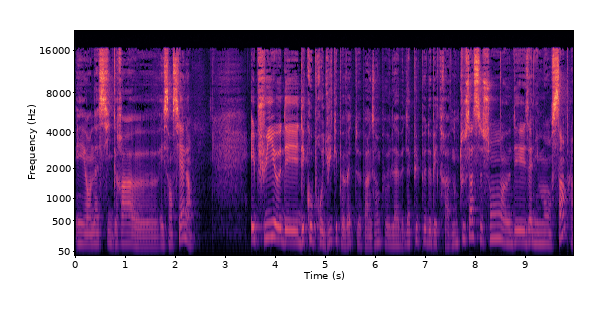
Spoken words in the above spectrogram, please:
et en acides gras euh, essentiels. Et puis euh, des, coproduits qui peuvent être par exemple la, pulpe de betterave. Donc tout ça, ce sont euh, des aliments simples.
